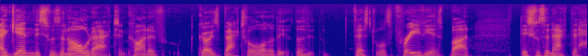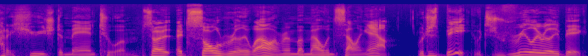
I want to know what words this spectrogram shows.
again, this was an old act and kind of goes back to a lot of the, the festivals previous, but this was an act that had a huge demand to them. So it sold really well. I remember Melbourne selling out, which is big, which is really, really big.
